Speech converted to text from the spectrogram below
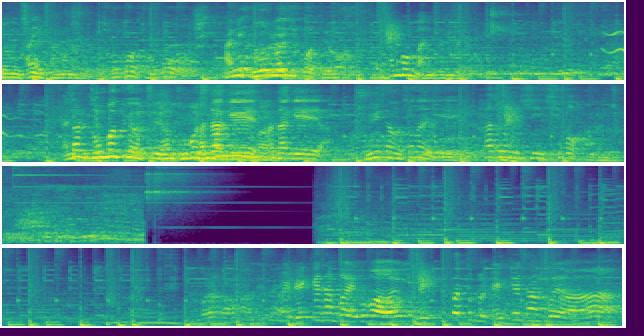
이거는 아니 저거 저거 아니 그거를 것 같아요. 한 번 만드는데. 아니 돈게 낫지 한 두 번씩 바닥에. 바닥에 주의사항 써놔야지 하전시 10억 이런 식으로. 아니 몇개 산 거야 이거 봐 여기 몇- 똑같은 걸 몇 개 산 거야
